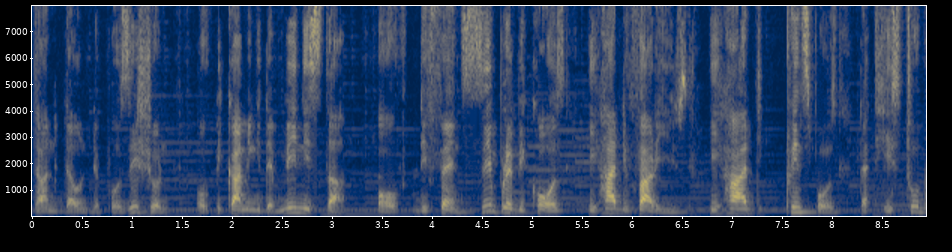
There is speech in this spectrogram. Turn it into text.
turned down the position of becoming the Minister of Defense simply because he had values, he had principles that he stood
